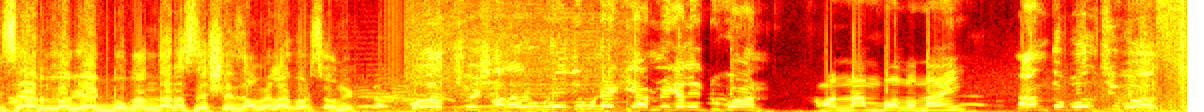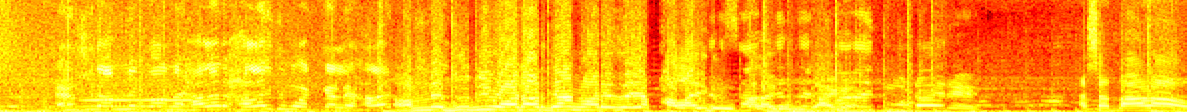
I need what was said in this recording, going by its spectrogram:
ইসার লগে এক দোকানদার আছে সে ঝামেলা করছে অনেকটা। বস ওই শালার উড়াই দেবো নাকি? আপনি খালি একটু কন। আমার নাম বলো নাই। নাম তো বলছি বস। এখন শুধু আপনি কন হালার হালাই দেবো এককালে হালাই আপনি যদি অর্ডার দেন আরে যাইয়া ফালাই দেব ফালাই দেব জায়গা। আচ্ছা দাঁড়াও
